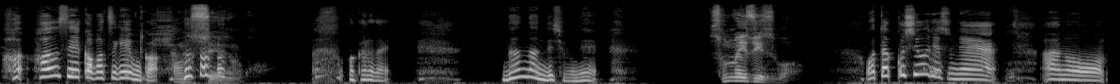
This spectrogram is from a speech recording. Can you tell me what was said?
は、反省か罰ゲームか。反省なのか。わからない。何なんでしょうね。そんなイズイズは？私はですね、あの、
